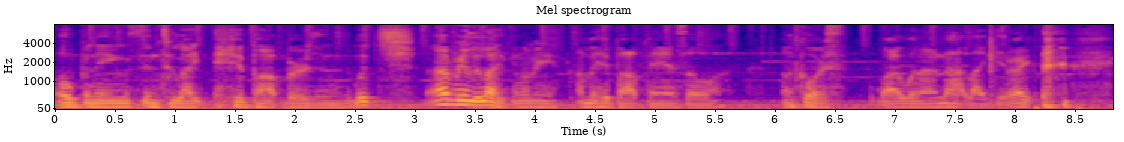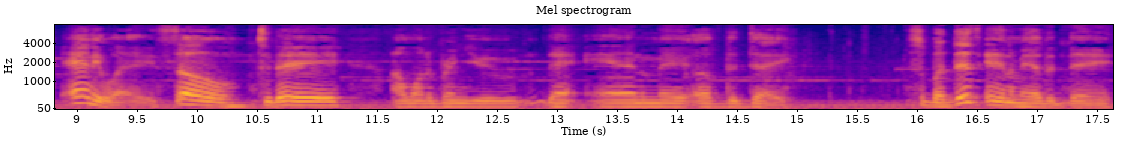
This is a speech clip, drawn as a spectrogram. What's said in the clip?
openings into like hip hop versions, which I really like. I mean, I'm a hip hop fan, so of course, why would I not like it, right? anyway, so today I want to bring you the anime of the day. So, but this anime of the day,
